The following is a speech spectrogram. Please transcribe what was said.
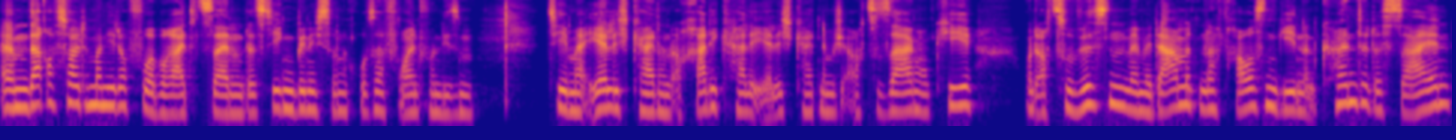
Ähm, darauf sollte man jedoch vorbereitet sein und deswegen bin ich so ein großer Freund von diesem Thema Ehrlichkeit und auch radikale Ehrlichkeit, nämlich auch zu sagen, okay, und auch zu wissen, wenn wir damit nach draußen gehen, dann könnte das sein,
